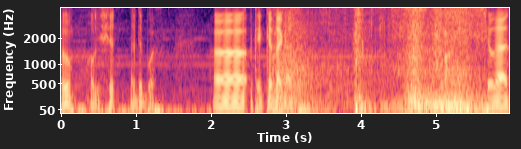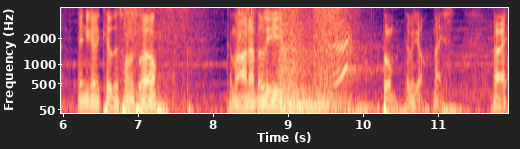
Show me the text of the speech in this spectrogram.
Boom. Holy shit, that did work. Uh, okay, get that guys. Kill that. Then you gotta kill this one as well. Come on, I believe. Boom. There we go. Nice. Alright.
